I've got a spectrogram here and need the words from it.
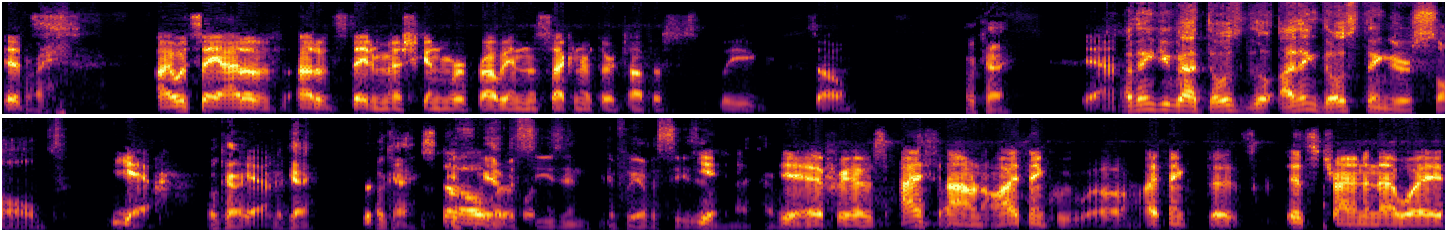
It's right. I would say out of out of the state of Michigan, we're probably in the second or third toughest league. So Okay, yeah, I think you've got those. I think those things are solved. yeah, Okay, Yeah. okay, okay. if we have a season, if we have a season, Yeah, kind of yeah. If we have, I I don't know. I think we will. I think that it's, it's trending that way.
